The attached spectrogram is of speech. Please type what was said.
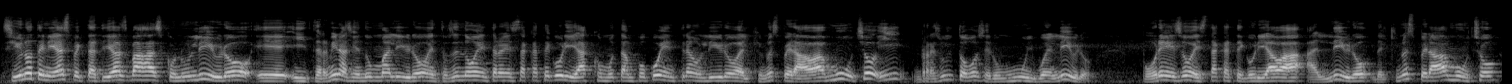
Si uno tenía expectativas bajas con un libro eh, y termina siendo un mal libro, entonces no entra en esta categoría como tampoco entra un libro al que uno esperaba mucho y resultó ser un muy buen libro. Por eso esta categoría va al libro del que uno esperaba mucho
